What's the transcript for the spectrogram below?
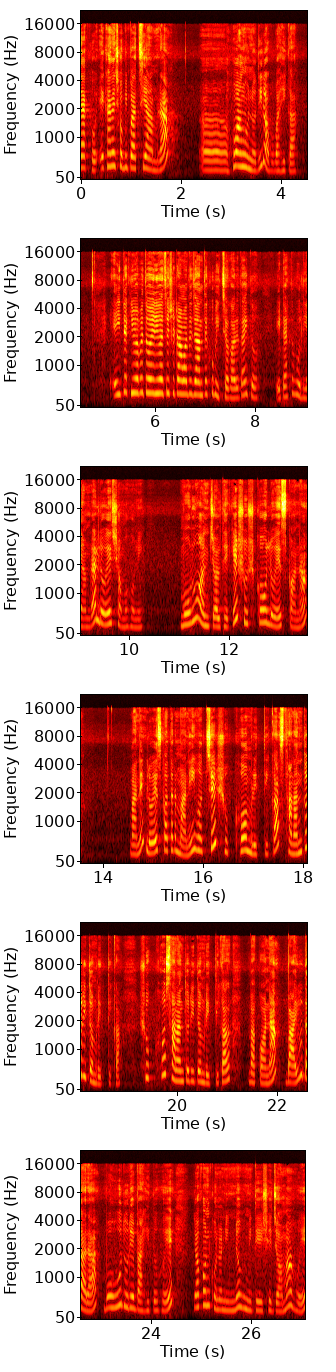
দেখো, এখানে ছবি পাচ্ছি আমরা হুয়াংহু নদীর অববাহিকা। এইটা কীভাবে তৈরি হয়েছে সেটা আমাদের জানতে খুব ইচ্ছা করে, তাই তো? এটাকে বলি আমরা লোয়েস সমভূমি। মরু অঞ্চল থেকে শুষ্ক লোয়েস কণা মানে লোয়েস কথার মানেই হচ্ছে সূক্ষ্ম মৃত্তিকা, স্থানান্তরিত মৃত্তিকা। সূক্ষ্ম, স্থানান্তরিত মৃত্তিকা বা কণা বায়ু দ্বারা বহু দূরে বাহিত হয়ে যখন কোনো নিম্নভূমিতে এসে জমা হয়ে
